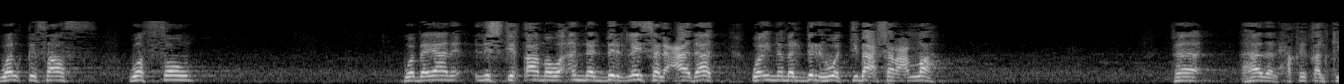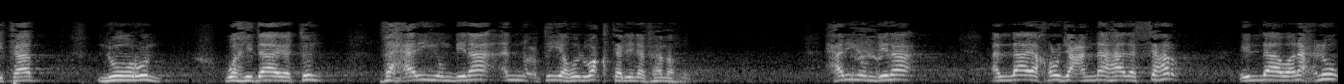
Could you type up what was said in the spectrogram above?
والقصاص والصوم وبيان الاستقامة وأن البر ليس العادات وإنما البر هو اتباع شرع الله. فهذا الحقيقة الكتاب نور وهداية فحري بنا أن نعطيه الوقت لنفهمه. حري بنا أن لا يخرج عنا هذا الشهر إلا ونحن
